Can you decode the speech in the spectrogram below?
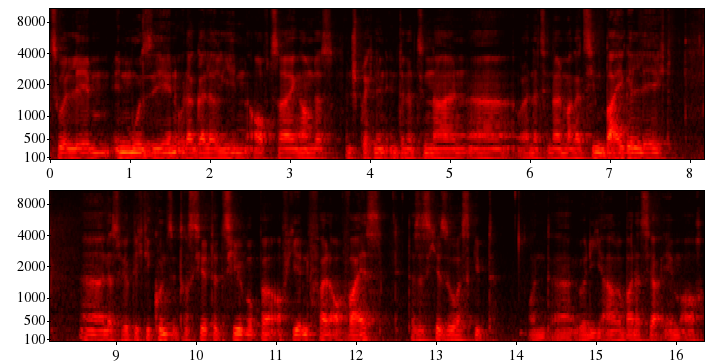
zu erleben, in Museen oder Galerien aufzeigen, haben das entsprechenden internationalen äh, oder nationalen Magazinen beigelegt, äh, dass wirklich die kunstinteressierte Zielgruppe auf jeden Fall auch weiß, dass es hier sowas gibt. Und über die Jahre war das ja eben auch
